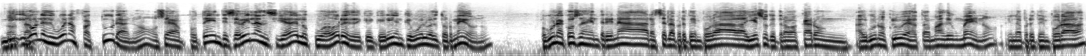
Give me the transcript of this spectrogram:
Y- y, goles de buena factura, ¿no? O sea, potente. Se ve la ansiedad de los jugadores de que querían que vuelva el torneo, ¿no? Porque una cosa es entrenar, hacer la pretemporada y eso que trabajaron algunos clubes hasta más de un mes, ¿no? En la pretemporada,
